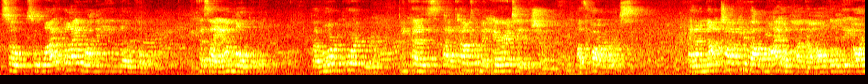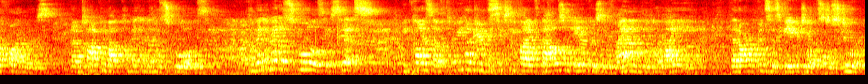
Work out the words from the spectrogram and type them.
So, so why do I want to eat local? Because I am local. But more important, because I come from a heritage of farmers. And I'm not talking about my Ohana, although they are farmers. But I'm talking about Kamehameha schools. Kamehameha schools exist because of 365,000 acres of land in Hawaii that our princess gave to us to steward.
